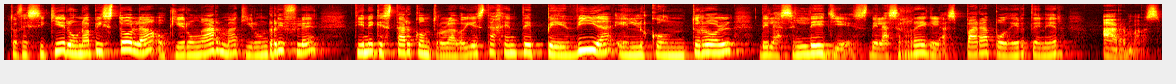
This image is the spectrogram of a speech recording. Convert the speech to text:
Entonces, si quiero una pistola o quiero un arma, quiero un rifle, tiene que estar controlado. Y esta gente pedía el control de las leyes, de las reglas para poder tener armas.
